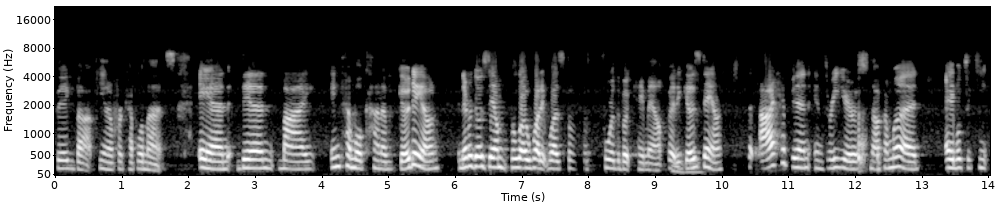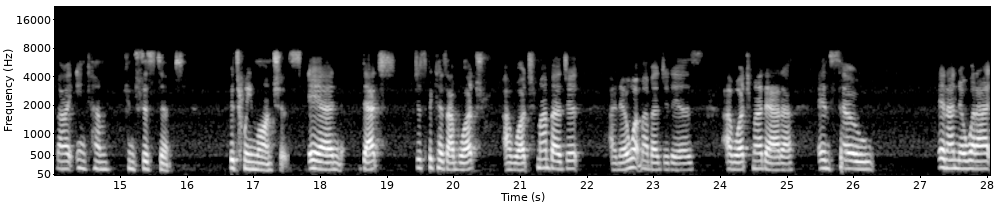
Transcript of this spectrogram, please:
big bump, you know, for a couple of months. And then my income will kind of go down. It never goes down below what it was before the book came out, but Mhm. it goes down. But I have been in three years, knock on wood, able to keep my income consistent between launches. And that's just because I watch I watch my budget. I know what my budget is. I watch my data. And so and I know what I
